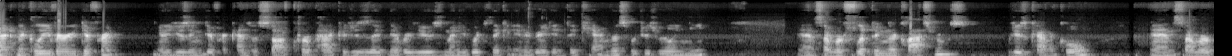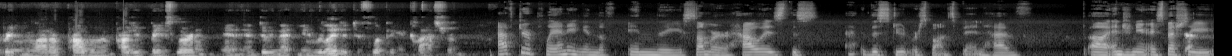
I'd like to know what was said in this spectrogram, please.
technically very different. You know, using different kinds of software packages they've never used, many of which they can integrate into Canvas, which is really neat. And some are flipping their classrooms, which is kind of cool. And some are bringing a lot of problem and project-based learning and, and doing that in related to flipping a classroom. After planning in the in the summer, how has this the student response been? Have uh, engineer, especially yeah.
